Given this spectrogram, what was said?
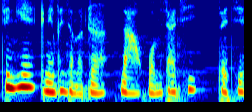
今天跟您分享到这儿，那我们下期再见。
